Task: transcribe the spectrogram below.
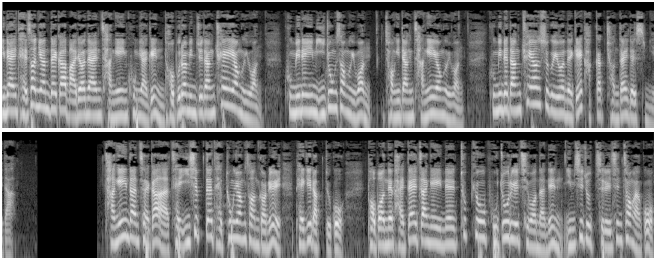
이날 대선연대가 마련한 장애인 공약은 더불어민주당 최혜영 의원, 국민의힘 이종성 의원, 정의당 장혜영 의원, 국민의당 최현숙 의원에게 각각 전달됐습니다. 장애인 단체가 제20대 대통령 선거를 100일 앞두고 법원에 발달장애인의 투표 보조를 지원하는 임시조치를 신청하고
